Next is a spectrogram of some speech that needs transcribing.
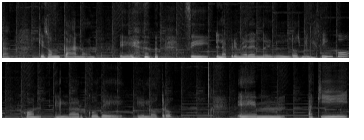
ah, que son canon. Eh, sí, la primera en el 2005 con el arco de el otro. Em, aquí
